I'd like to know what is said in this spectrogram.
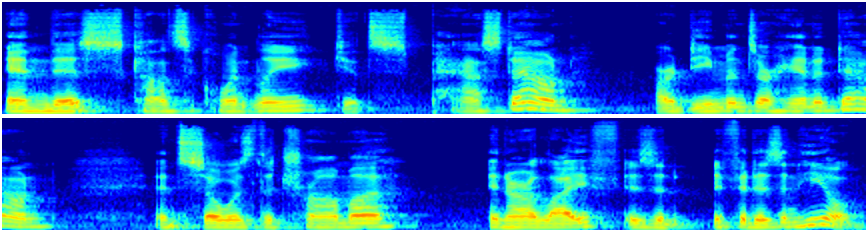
And this consequently gets passed down. Our demons are handed down, and so is the trauma in our life is it if it isn't healed.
